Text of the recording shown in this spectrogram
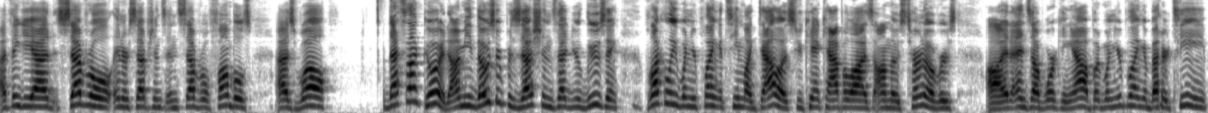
I think he had several interceptions and several fumbles as well. That's not good. I mean, those are possessions that you're losing. Luckily, when you're playing a team like Dallas who can't capitalize on those turnovers, uh, it ends up working out. But when you're playing a better team,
